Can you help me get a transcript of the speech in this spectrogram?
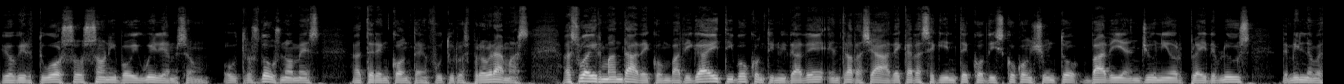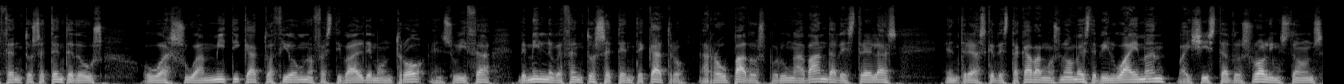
e o virtuoso Sonny Boy Williamson, outros dous nomes a ter en conta en futuros programas. A súa irmandade con Buddy Guy tivo continuidade entrada xa a década seguinte co disco conxunto Buddy and Junior Play the Blues de 1972 ou a súa mítica actuación no Festival de Montreux, en Suiza, de 1974, arroupados por unha banda de estrelas entre as que destacaban os nomes de Bill Wyman, baixista dos Rolling Stones,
